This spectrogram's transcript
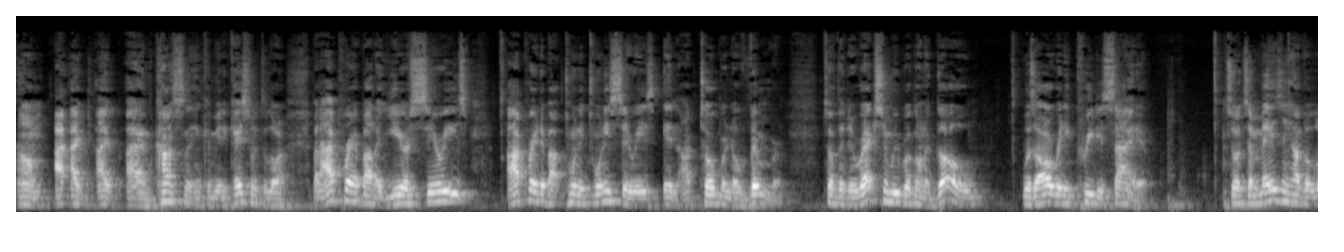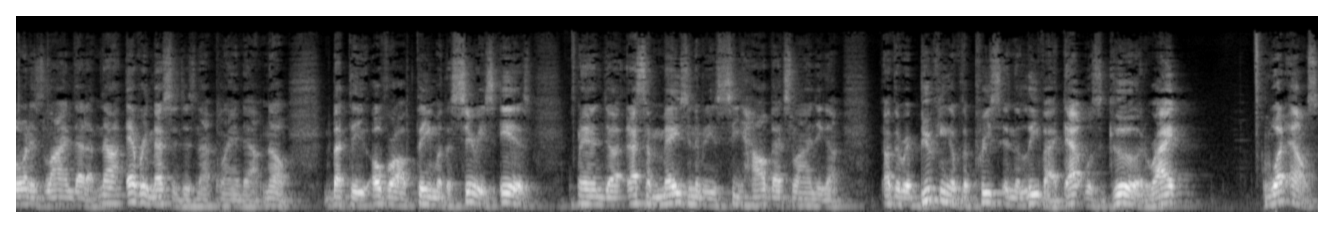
Um, I, I, I, I am constantly in communication with the Lord, but I pray about a year series. I prayed about 2020 series in October, November. So the direction we were going to go was already pre-decided. So it's amazing how the Lord has lined that up. Now, every message is not planned out, no, but the overall theme of the series is, and uh, that's amazing to me to see how that's lining up of the rebuking of the priest and the Levite. That was good, right? What else?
